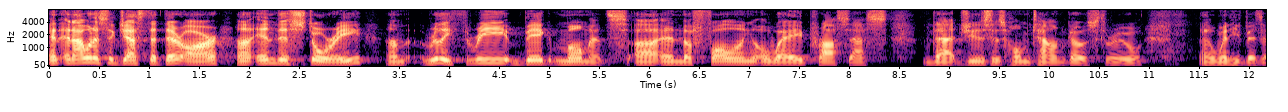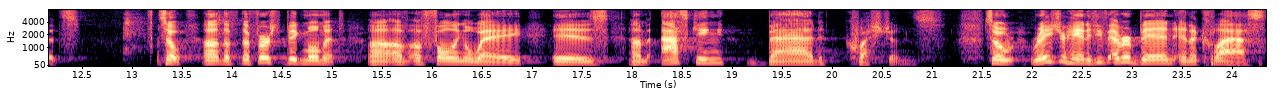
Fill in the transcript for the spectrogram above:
and, and I want to suggest that there are uh, in this story um, really three big moments uh, in the falling away process that Jesus' hometown goes through uh, when he visits. So, uh, the, the first big moment uh, of, of falling away is um, asking bad questions. So raise your hand if you've ever been in a class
